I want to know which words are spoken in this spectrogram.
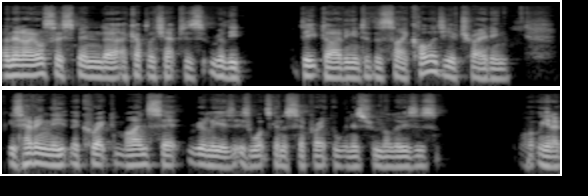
And then I also spend uh, a couple of chapters really deep diving into the psychology of trading because having the, the correct mindset really is, is what's going to separate the winners from the losers. you know,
